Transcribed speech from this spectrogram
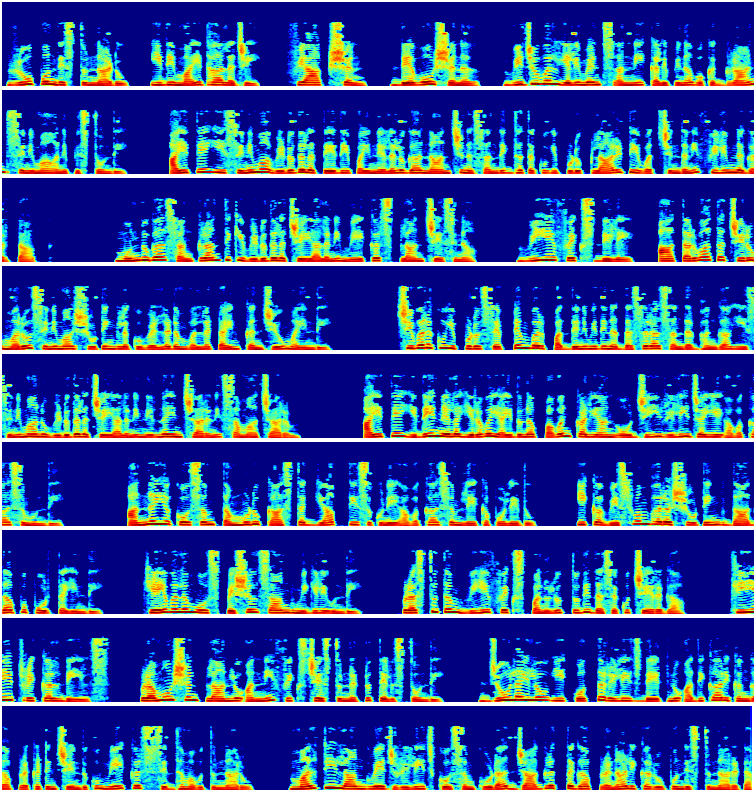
రూపొందిస్తున్నాడు. ఇది mythology faction devotional visual elements అన్నీ కలిపిన ఒక గ్రాండ్ సినిమా అనిపిస్తోంది. అయితే ఈ సినిమా విడుదల తేదీపై నెలలుగా నాంచిన సందిగ్ధతకు ఇప్పుడు క్లారిటీ వచ్చిందని ఫిలింనగర్ టాక్. ముందుగా సంక్రాంతికి విడుదల చేయాలని మేకర్స్ ప్లాన్ చేసిన విఎఫ్ఎక్స్ డిలే. ఆ తర్వాత చిరు మరో సినిమా షూటింగ్లకు వెళ్ళడం వల్ల టైం కన్జ్యూమ్ అయింది. చివరకు ఇప్పుడు సెప్టెంబర్ పద్దెనిమిదిన దసరా సందర్భంగా ఈ సినిమాను విడుదల చేయాలని నిర్ణయించారని సమాచారం. అయితే ఇదే నెల ఇరవై ఐదున పవన్ కళ్యాణ్ ఓజీ రిలీజ్ అయ్యే అవకాశముంది. అన్నయ్య కోసం తమ్ముడు కాస్త గ్యాప్ తీసుకునే అవకాశం లేకపోలేదు. ఇక విశ్వంభర షూటింగ్ దాదాపు పూర్తయింది. కేవలం ఓ స్పెషల్ సాంగ్ మిగిలి ఉంది. ప్రస్తుతం విఎఫ్ఎక్స్ పనులు తుది దశకు చేరగా. థియేట్రికల్ డీల్స్ ప్రమోషన్ ప్లాన్లు అన్నీ ఫిక్స్ చేస్తున్నట్టు తెలుస్తోంది. జూలైలో ఈ కొత్త రిలీజ్ డేట్ను అధికారికంగా ప్రకటించేందుకు మేకర్స్ సిద్ధమవుతున్నారు. మల్టీ లాంగ్వేజ్ రిలీజ్ కోసం కూడా జాగ్రత్తగా ప్రణాళిక రూపొందిస్తున్నారట.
